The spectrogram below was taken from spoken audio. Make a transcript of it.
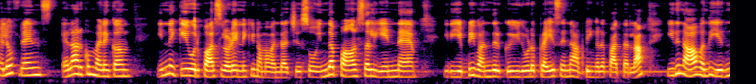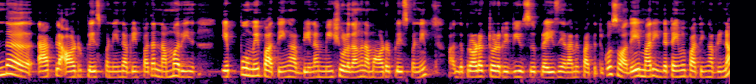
ஹலோ ஃப்ரெண்ட்ஸ் எல்லாருக்கும் வணக்கம். இன்றைக்கி ஒரு பார்சலோட இன்றைக்கி நம்ம வந்தாச்சு. ஸோ இந்த பார்சல் என்ன? இது எப்படி வந்திருக்கு? இதோட ப்ரைஸ் என்ன? அப்படிங்கிறத பார்த்துடலாம். இது நான் வந்து எந்த ஆப்பில் ஆர்டர் ப்ளேஸ் பண்ணியிருந்தேன் அப்படின்னு பார்த்தா நம்ம ரீ எப்போவுமே பார்த்தீங்க அப்படின்னா மீஷோவில் தாங்க நம்ம ஆர்டர் ப்ளேஸ் பண்ணி அந்த ப்ராடக்ட்டோட ரிவ்யூஸு ப்ரைஸ் எல்லாமே பார்த்துட்ருக்கோம் ஸோ அதே மாதிரி இந்த டைமு பார்த்தீங்க அப்படின்னா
